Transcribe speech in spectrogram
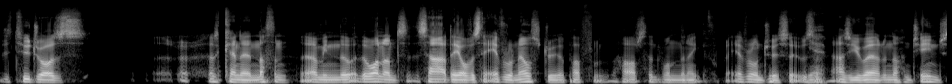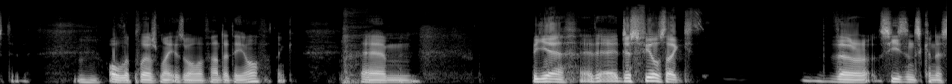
the two draws are kind of nothing. I mean, the the one on Saturday, obviously everyone else drew apart from Hearts had won the night before. But everyone drew, so it was yeah. as you were, and nothing changed. Mm-hmm. All the players might as well have had a day off. I think. Um, but yeah, it, it just feels like their seasons kind of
